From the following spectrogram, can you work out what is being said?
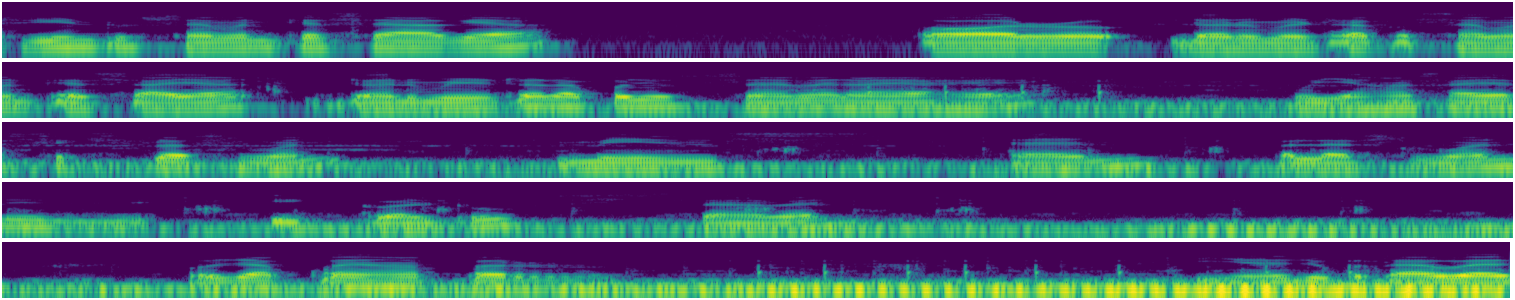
three into seven कैसे आ गया? और डोनोमीटर का सेवन कैसे आया? डोनोमीटर आपका जो सेवन आया है, वो यहाँ से आया six plus one means N plus one is equal to seven और जो आपका यहाँ पर यह जो बताया हुआ है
